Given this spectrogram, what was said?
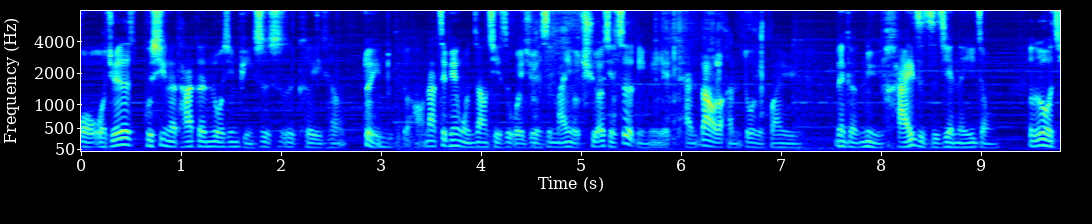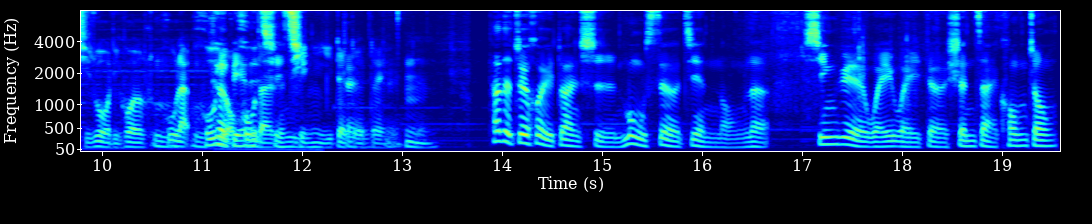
我我觉得不幸的他跟若心平是是可以这样对读的哈。嗯、那这篇文章其实我也觉得是蛮有趣，而且这里面也谈到了很多有关于那个女孩子之间的一种若即若离或忽然忽有忽的情谊。对对对，对，嗯。他的最后一段是暮色渐浓了，星月微微的升在空中。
